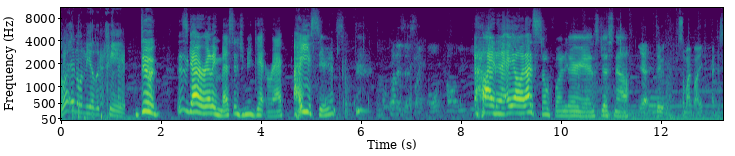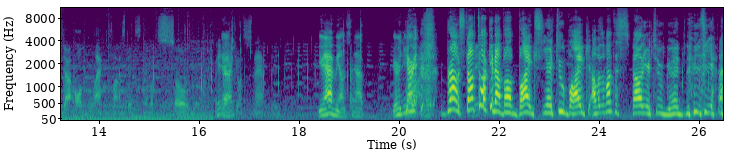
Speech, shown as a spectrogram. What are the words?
sweating on the other team. Dude, this guy really messaged me get wrecked. Are you serious? What is this, like old Call of Duty? Hi there. Hey, yo, that's so funny. There he is, just now. Yeah, dude. So my bike, I just got all black plastics. It looks so good. I need Yeah. to add you on Snap, dude. You have me on Snap. You're, you're, bro. Stop talking about bikes. You're too bike. I was about to spell you're too good. yeah.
